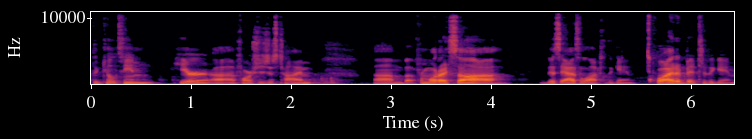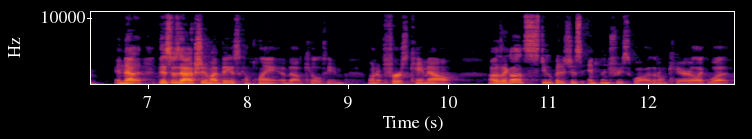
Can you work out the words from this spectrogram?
the kill team here. Uh, unfortunately, it's just time. Um, but from what I saw, this adds a lot to the game, quite a bit to the game. And that this was actually my biggest complaint about Kill Team when it first came out. I was like, oh, it's stupid. It's just infantry squads. I don't care. Like, what?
